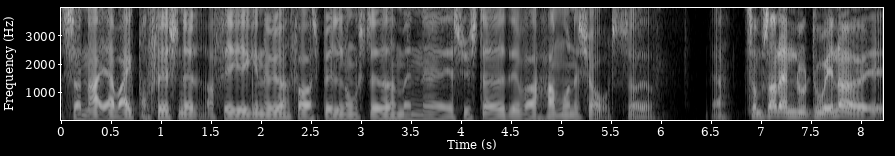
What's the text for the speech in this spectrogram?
så nej, jeg var ikke professionel, og fik ikke en øre for at spille nogen steder, men øh, jeg synes stadig, det var hamrende sjovt, så ja. Som sådan, du, du ender øh,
